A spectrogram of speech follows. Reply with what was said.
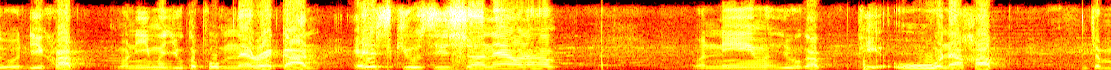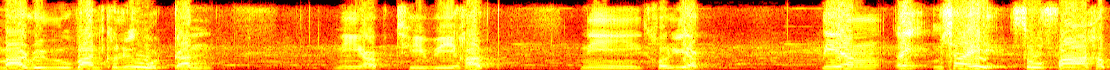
สวัสดีครับ วันนี้มาอยู่กับผมในรายการ SQC Channel นะครับ วันนี้มาอยู่กับพี่อูนะครับ จะมารีวิวบ้านคฤหดกัน นี่ครับทีวีครับ นี่เขาเรียกเตียง เอ้ยไม่ใช่โซฟาครับ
